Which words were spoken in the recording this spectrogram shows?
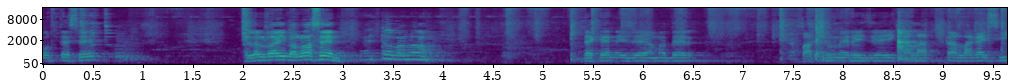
করতেছে। হেলাল ভাই ভালো আছেন? তো ভালো। দেখেন এই যে আমাদের বাথরুমের এই যে এই কালারটা লাগাইছি।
